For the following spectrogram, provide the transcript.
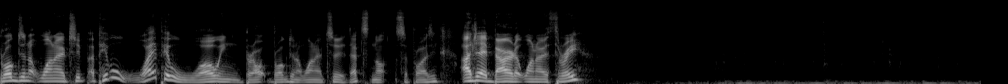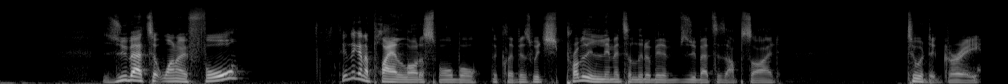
Brogdon at 102. Are people why are people woeing Bro- Brogdon at 102? That's not surprising. RJ Barrett at 103. Zubac at 104. Think they're going to play a lot of small ball, the Clippers, which probably limits a little bit of Zubac's upside to a degree.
